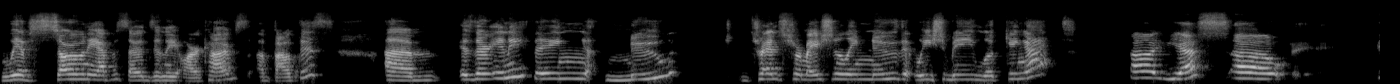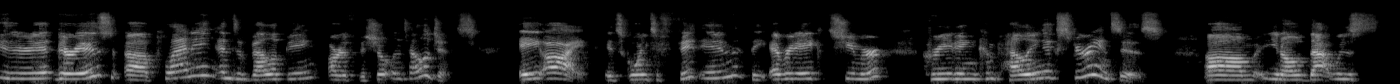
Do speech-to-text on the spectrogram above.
we have so many episodes in the archives about this. Um, is there anything new, transformationally new that we should be looking at? Uh, yes, uh, there is uh, planning and developing artificial intelligence, AI. It's going to fit in the everyday consumer, creating compelling experiences. Um, you know, that was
